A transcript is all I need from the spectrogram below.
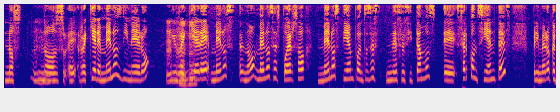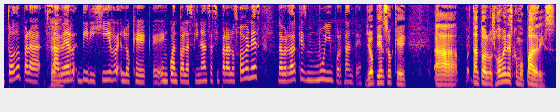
nos, nos eh, requiere menos dinero, y requiere menos, ¿no? menos esfuerzo, menos tiempo. Entonces necesitamos eh, ser conscientes, primero que todo, para saber dirigir lo que eh, en cuanto a las finanzas. Y para los jóvenes, la verdad que es muy importante. Yo pienso que uh, tanto a los jóvenes como padres,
